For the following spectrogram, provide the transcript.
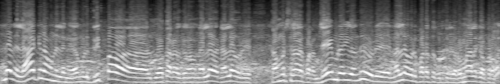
இல்லை இல்லை லேக்லாம் ஒன்றும் இல்லைங்க. உங்களுக்கு கிரிப்பாக உட்கார வைக்கணும். நல்ல நல்ல ஒரு கமர்ஷியலான படம். ஜெயம் ரவி வந்து ஒரு நல்ல ஒரு படத்தை கொடுத்துருக்காரு ரொம்ப நாளுக்கு அப்புறம்.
